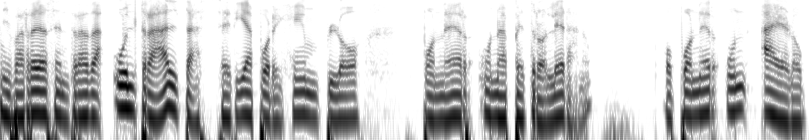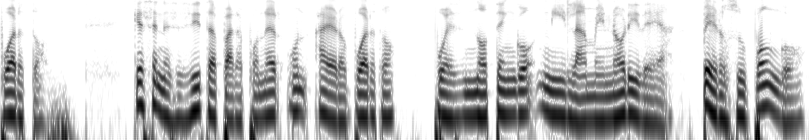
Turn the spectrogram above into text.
de barreras de entrada ultra altas sería, por ejemplo, poner una petrolera, ¿no? O poner un aeropuerto. ¿Qué se necesita para poner un aeropuerto? Pues no tengo ni la menor idea, pero supongo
